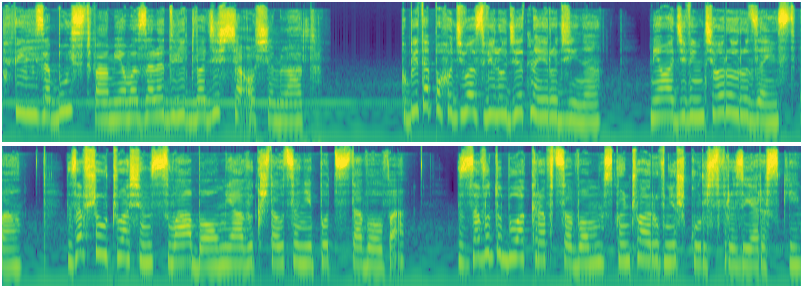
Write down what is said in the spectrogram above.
W chwili zabójstwa miała zaledwie 28 lat. Kobieta pochodziła z wielodzietnej rodziny. Miała dziewięcioro rodzeństwa. Zawsze uczyła się słabo, miała wykształcenie podstawowe. Z zawodu była krawcową, skończyła również kurs fryzjerski.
